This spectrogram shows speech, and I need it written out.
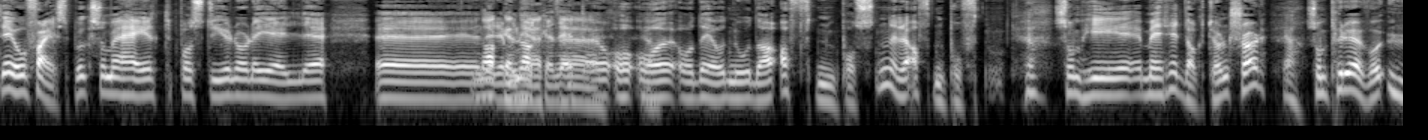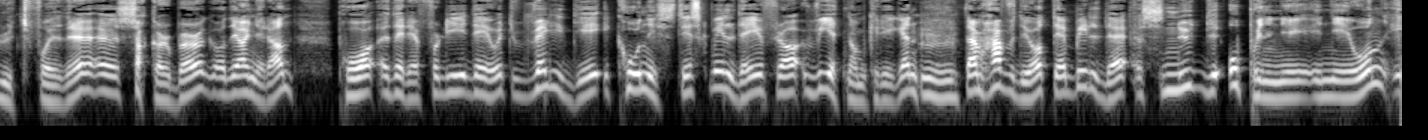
det er jo Facebook som er helt på styr når det gjelder eh, Nakenhet, nakenhet. eh, Og, ja. og det er jo nå da Aftenposten, eller Aftenpoften, som he, med redaktøren sjøl, som prøver å utfordre eh, Zuckerberg og de andre på dere, fordi det er jo et veldig ikonistisk bilde fra Vietnamkrigen. De hevder jo at det bildet snudde opinionen i,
